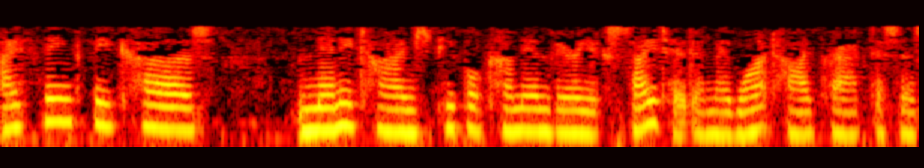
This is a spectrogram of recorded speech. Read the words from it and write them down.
i think because many times people come in very excited and they want high practices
